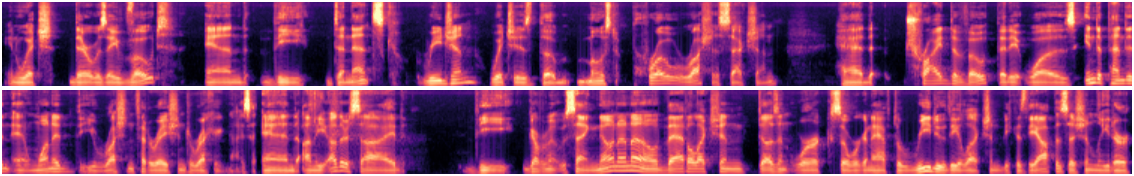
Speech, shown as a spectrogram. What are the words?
in which there was a vote, and the Donetsk region, which is the most pro Russia section, had tried to vote that it was independent and wanted the Russian Federation to recognize it. And on the other side, the government was saying, no, no, no, that election doesn't work. So we're going to have to redo the election because the opposition leader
